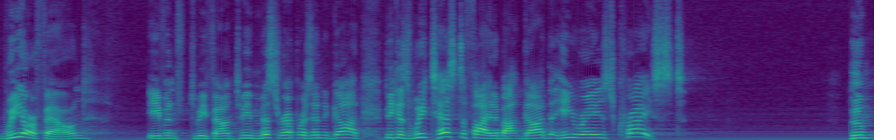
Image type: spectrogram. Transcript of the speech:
we are found, even to be found to be misrepresented God, because we testified about God that He raised Christ, whom,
